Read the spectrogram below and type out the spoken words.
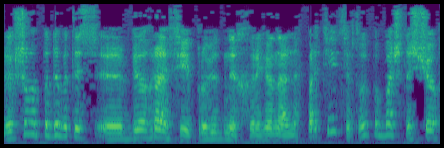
Якщо ви подивитесь біографії провідних регіональних партійців, то ви побачите, що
